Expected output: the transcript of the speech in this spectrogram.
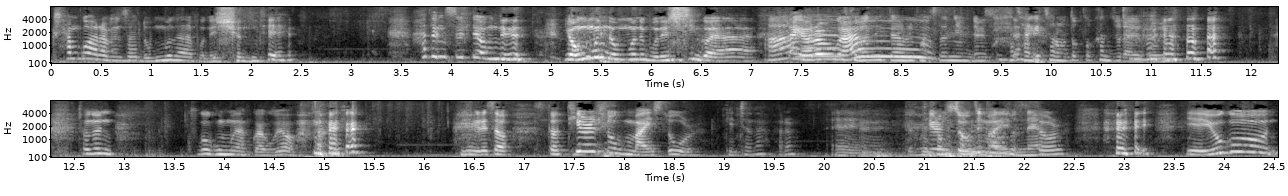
참고하라면서 논문 하나 보내주셨는데 하등 쓸데없는 영문 논문을 보내주신 거야. 딱 열어보고 그러니까 우리 박사님들 다 자기처럼 똑똑한 줄 알고. 저는 국어 국문학과고요. 네, 그래서 The Tears of My Soul 괜찮아 발음? 예. 네, The Tears of 정직하고 My 좋네요. Soul. 예, 요거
